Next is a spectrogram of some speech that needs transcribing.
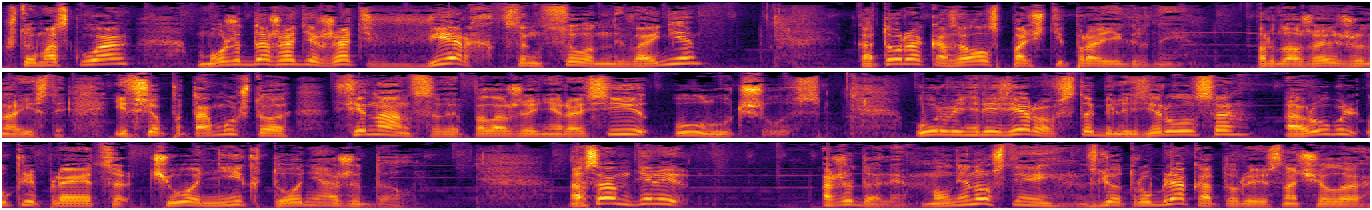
что Москва может даже одержать вверх в санкционной войне, которая оказалась почти проигранной продолжают журналисты. И все потому, что финансовое положение России улучшилось. Уровень резервов стабилизировался, а рубль укрепляется, чего никто не ожидал. На самом деле, ожидали. Молниеносный взлет рубля, который с начала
